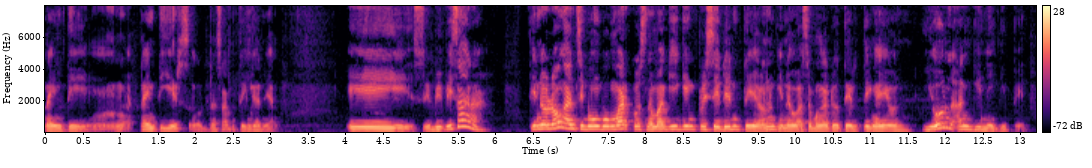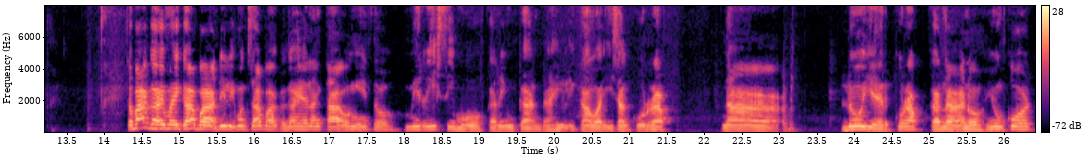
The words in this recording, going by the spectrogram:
90, 90 years old na something ganyan. Eh, si Bibi Sara, Tinulungan si Bongbong Marcos na magiging presidente. Anong ginawa sa mga Duterte ngayon? Yun ang ginigipit. Sa bagay, may gaba, dili magsaba, kagaya ng taong ito, mirisimo karimkan dahil ikaw ay isang corrupt na lawyer, corrupt ka na ano, yung court,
